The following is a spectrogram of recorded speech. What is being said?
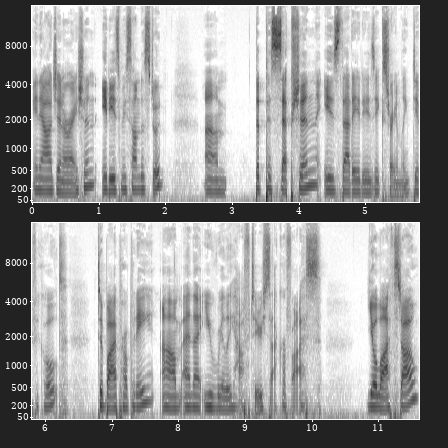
in our generation, it is misunderstood. Um, the perception is that it is extremely difficult to buy property, um, and that you really have to sacrifice your lifestyle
